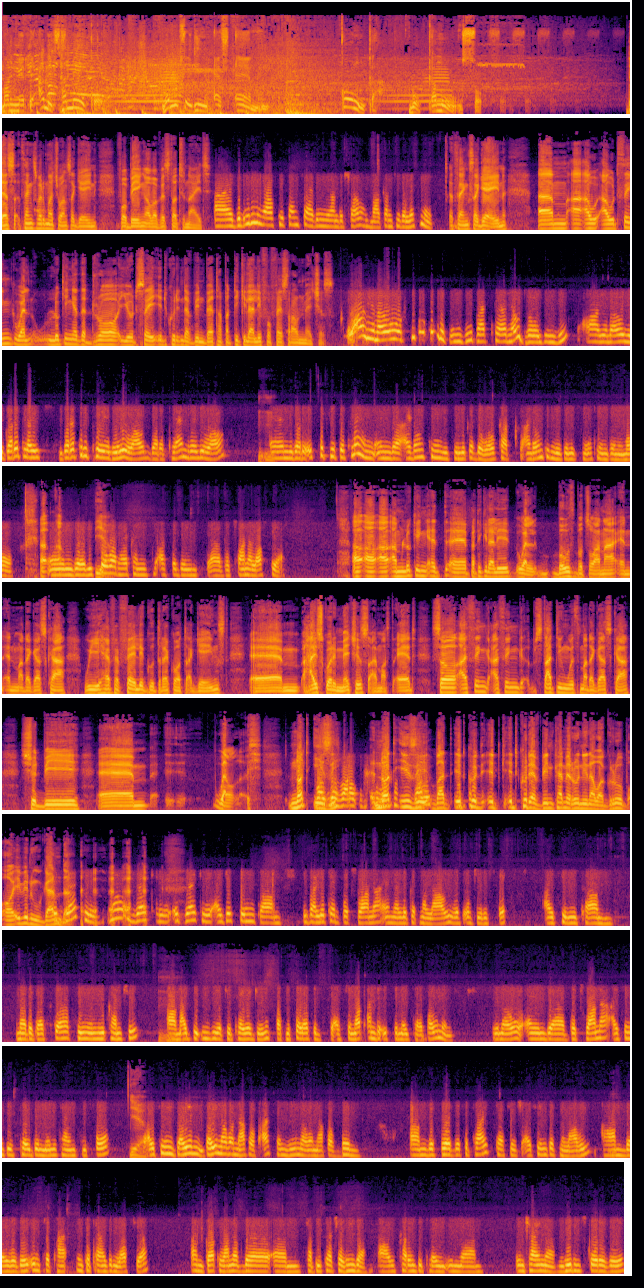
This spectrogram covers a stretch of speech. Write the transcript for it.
mamepe a metshameko mo motsweding fm konka bokamoso Des, thanks very much once again for being our visitor tonight. Uh, good evening, Alfie. Thanks for having me on the show and welcome to the listeners. Thanks again. Um, I, I would think, well, looking at the draw, you'd say it couldn't have been better, particularly for first round matches. Well, you know, people think it's easy, but uh, no draw is easy. Uh, you know, you got to play, you got to prepare really well, you got to plan really well. Mm-hmm. And you got to execute the plan. And uh, I don't think if you look at the World Cup, I don't think there's any small teams anymore. Uh, uh and uh, we saw yeah. what happened us against uh, Botswana last year. Uh, I'm looking at uh, particularly, well, both Botswana and, and Madagascar. We have a fairly good record against um, high scoring matches, I must add. So I think I think starting with Madagascar should be, um, well not easy, not easy, but it could it it could have been Cameroon in our group or even Uganda. Exactly. No, exactly, exactly. I just think um, if I look at Botswana and I look at Malawi, with all due respect, I think um, Madagascar, being a new country, mm-hmm. uh, might be easier to play against, but we still have to, have to not underestimate their opponents. You know, and uh, Botswana, I think we've played them many times before. Yeah. So I think they they know enough of us and we know enough of them um, was the surprise package, I think, at Malawi. Um, they were very enterprising last year and got one of the um, Tabitha Chawinga, uh, who's currently playing in um, in China, leading scorer there.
